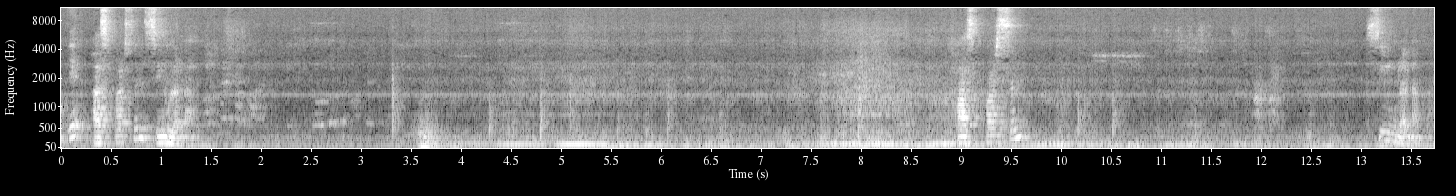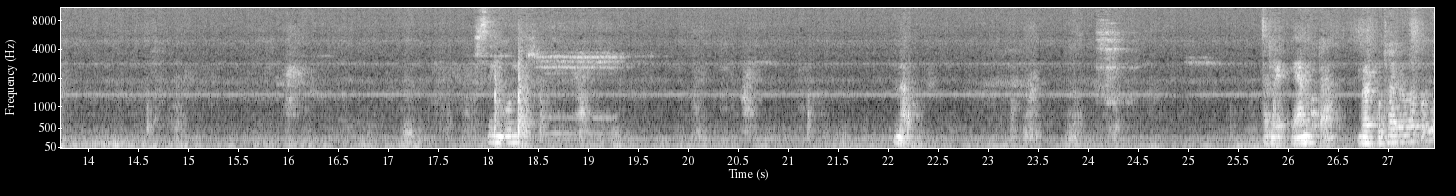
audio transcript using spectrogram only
okay first person singular number first person singular number singular তাহলে এমটা আমরা কোথায় ব্যবহার করব?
